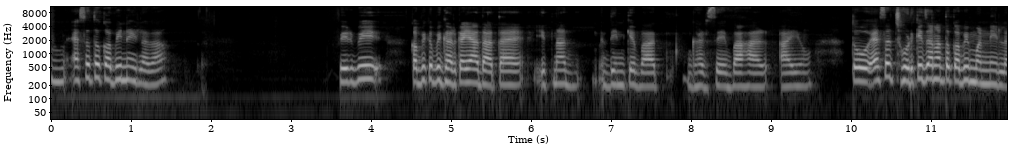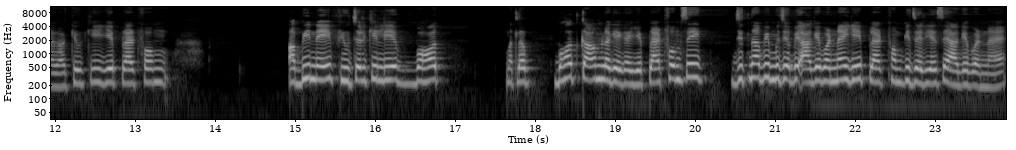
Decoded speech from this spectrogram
हम्म, ऐसा तो कभी नहीं लगा फिर भी कभी कभी घर का याद आता है इतना दिन के बाद घर से बाहर आई हूँ तो ऐसा छोड़ के जाना तो कभी मन नहीं लगा क्योंकि ये प्लेटफॉर्म अभी नहीं फ्यूचर के लिए बहुत मतलब बहुत काम लगेगा ये प्लेटफॉर्म से जितना भी मुझे अभी आगे बढ़ना है ये प्लेटफॉर्म के ज़रिए से आगे बढ़ना है।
